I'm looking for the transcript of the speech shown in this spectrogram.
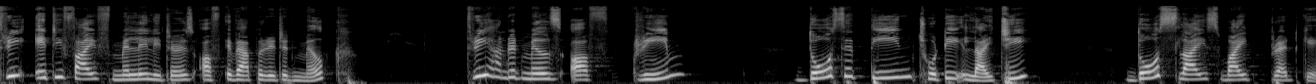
385 milliliters of evaporated milk, 300 mils of cream, दो से तीन छोटी इलायची दो स्लाइस वाइट ब्रेड के।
